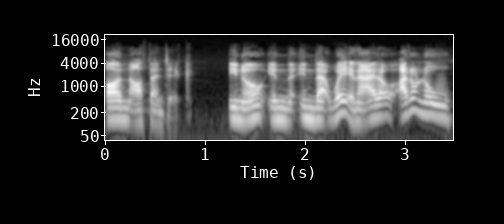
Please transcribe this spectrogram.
unauthentic, you know, in in that way. And I don't I don't know.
